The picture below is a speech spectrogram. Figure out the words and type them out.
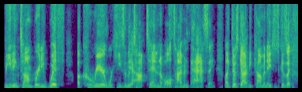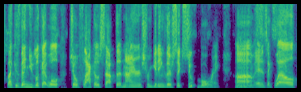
beating Tom Brady with a career where he's in the Yeah. top ten of all time in passing. Like there's got to be combinations because like like because then you look at well Joe Flacco stopped the Niners from getting their sixth Super Bowl ring. Mm-hmm. Um, and it's like well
